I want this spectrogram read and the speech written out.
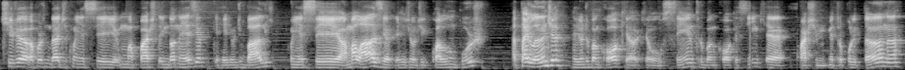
Tive a oportunidade de conhecer uma parte da Indonésia, que é a região de Bali, conhecer a Malásia, que é a região de Kuala Lumpur, a Tailândia, região de Bangkok, que é, que é, o centro, Bangkok, assim, que é a parte metropolitana.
